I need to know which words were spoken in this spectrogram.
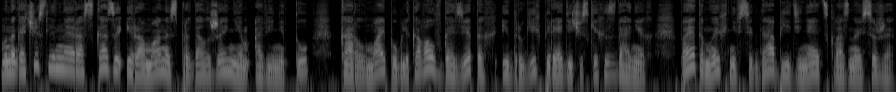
Многочисленные рассказы и романы с продолжением о Винниту Карл Май публиковал в газетах и других периодических изданиях, поэтому их не всегда объединяет сквозной сюжет.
